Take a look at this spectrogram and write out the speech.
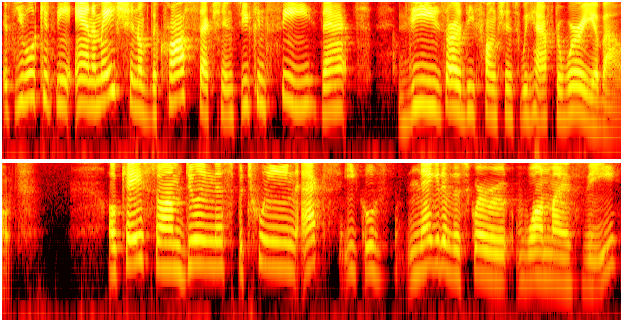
If you look at the animation of the cross sections, you can see that these are the functions we have to worry about. Okay, so I'm doing this between x equals negative the square root 1 minus z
